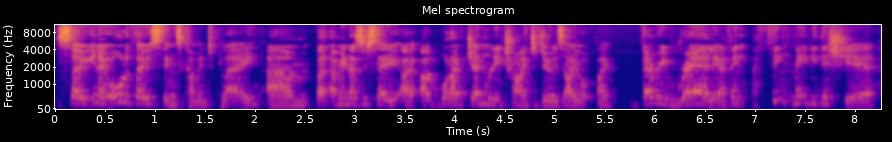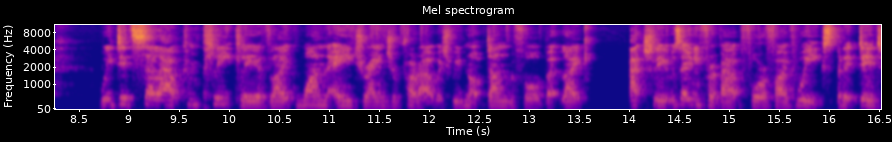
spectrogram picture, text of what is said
So you know, all of those things come into play. Um, but I mean, as you say, I, I, what I've generally tried to do is I, I very rarely, I think, I think maybe this year we did sell out completely of like one age range of product, which we've not done before. But like, actually, it was only for about four or five weeks, but it did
